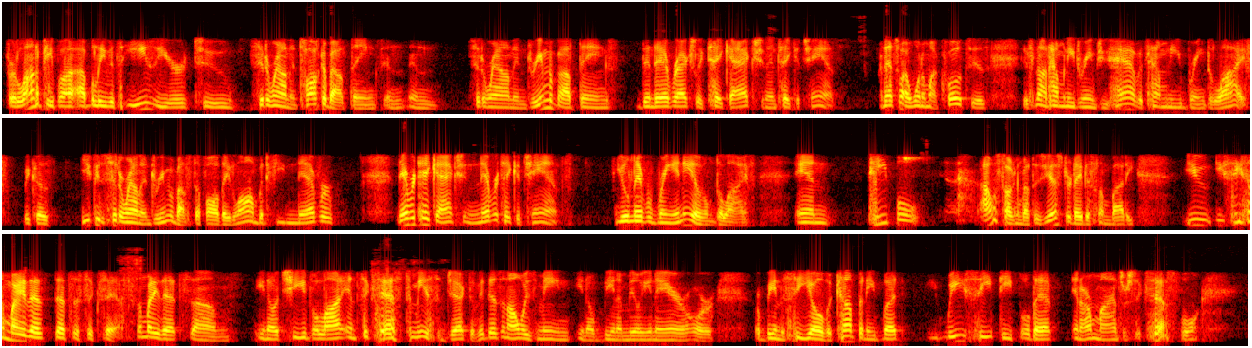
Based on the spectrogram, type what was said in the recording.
for a lot of people, I, I believe it's easier to sit around and talk about things and, and sit around and dream about things than to ever actually take action and take a chance. And that's why one of my quotes is, it's not how many dreams you have, it's how many you bring to life. Because you can sit around and dream about stuff all day long, but if you never, never take action, never take a chance, you'll never bring any of them to life. And people, I was talking about this yesterday to somebody. You you see somebody that that's a success, somebody that's um, you know achieved a lot. And success to me is subjective. It doesn't always mean you know being a millionaire or or being the CEO of a company, but we see people that in our minds are successful,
